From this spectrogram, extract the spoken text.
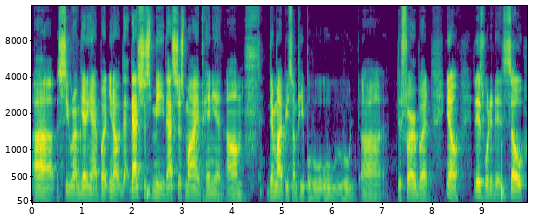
uh, see what I'm getting at, but you know, th that's just me. That's just my opinion. Um, there might be some people who, who, who uh, defer, but you know, it is what it is. So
